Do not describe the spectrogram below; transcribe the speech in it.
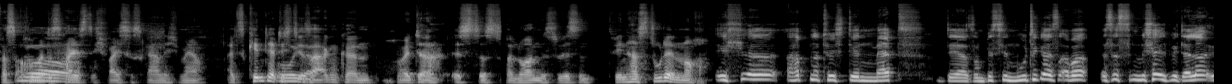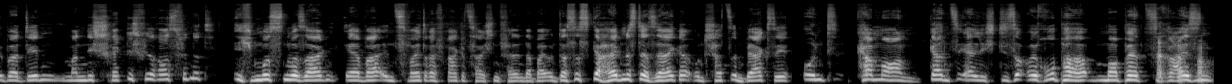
Was auch oh. immer das heißt, ich weiß es gar nicht mehr. Als Kind hätte ich oh, dir ja. sagen können, heute ist das verlorenes Wissen. Wen hast du denn noch? Ich äh, habe natürlich den Matt, der so ein bisschen mutiger ist, aber es ist Michael Bidella, über den man nicht schrecklich viel rausfindet. Ich muss nur sagen, er war in zwei, drei Fragezeichenfällen dabei und das ist Geheimnis der Särge und Schatz im Bergsee. Und come on, ganz ehrlich, diese Europa-Mopeds-Reisen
